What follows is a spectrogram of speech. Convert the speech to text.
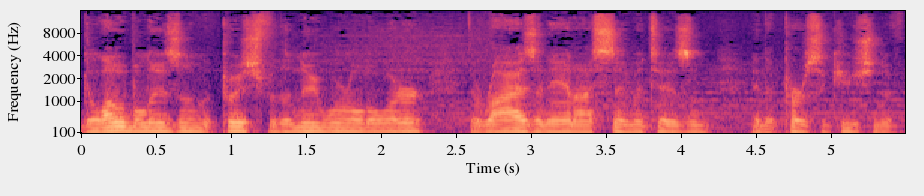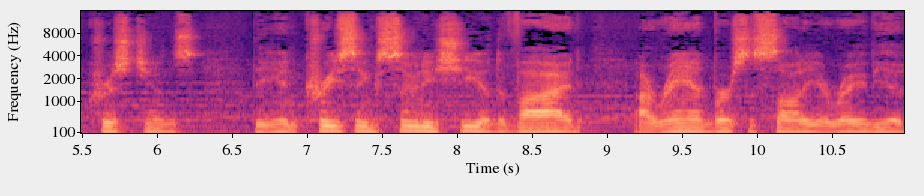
globalism, the push for the New World Order, the rise in anti Semitism, and the persecution of Christians, the increasing Sunni Shia divide, Iran versus Saudi Arabia,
